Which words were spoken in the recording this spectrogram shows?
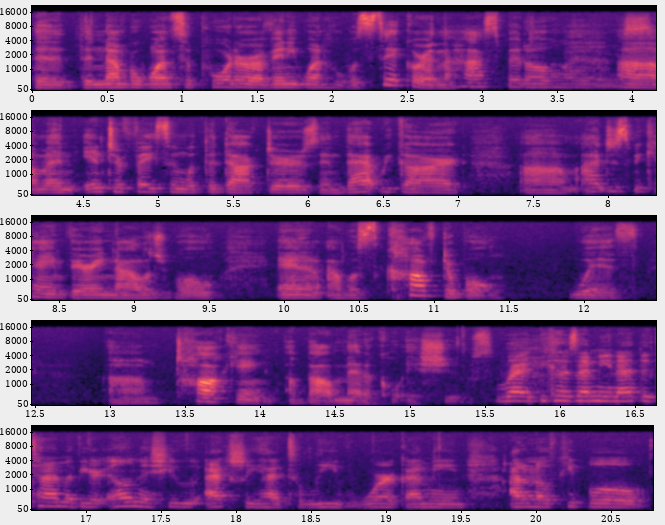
the, the number one supporter of anyone who was sick or in the hospital um, and interfacing with the doctors in that regard. Um, I just became very knowledgeable and I was comfortable with um, talking about medical issues. Right, because I mean, at the time of your illness, you actually had to leave work. I mean, I don't know if people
